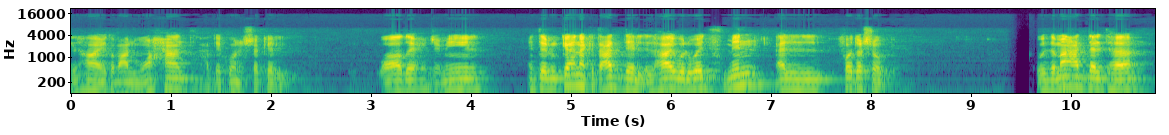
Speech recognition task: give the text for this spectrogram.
الهاي طبعا موحد حتى يكون الشكل واضح جميل. أنت بإمكانك تعدل ال height وال width من ال Photoshop. وإذا ما عدلتها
